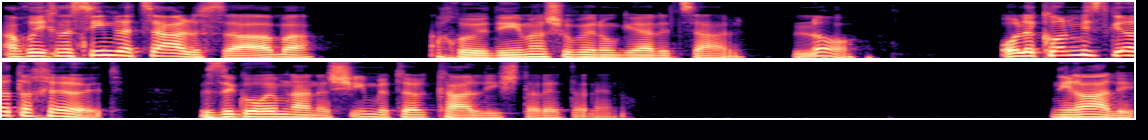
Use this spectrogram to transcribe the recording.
אנחנו נכנסים לצה"ל, סבבה. אנחנו יודעים משהו בנוגע לצה"ל? לא. או לכל מסגרת אחרת. וזה גורם לאנשים יותר קל להשתלט עלינו. נראה לי.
